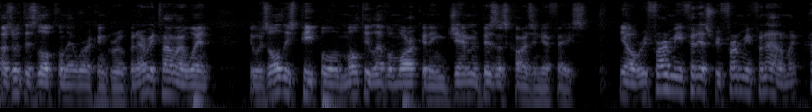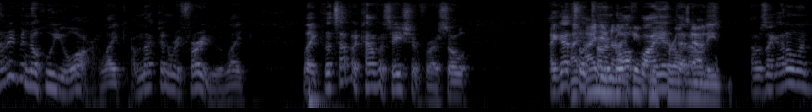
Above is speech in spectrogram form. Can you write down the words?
I was with this local networking group, and every time I went, it was all these people, multi-level marketing, jamming business cards in your face. You know, refer me for this, refer me for that. I'm like, I don't even know who you are. Like, I'm not going to refer you. Like, like let's have a conversation first. So. I got so I, I do turned not off by it that I was. I was like, I don't want,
